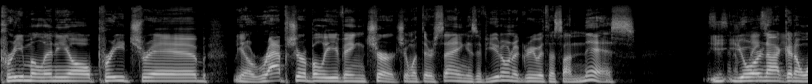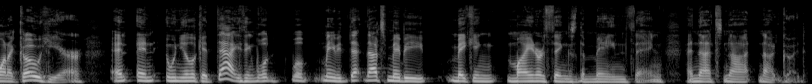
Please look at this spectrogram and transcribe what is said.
premillennial, pre-trib, you know, rapture believing church, and what they're saying is if you don't agree with us on this y- isn't a you're not going to want to go here. And and when you look at that, you think, well, well, maybe that, that's maybe making minor things the main thing, and that's not not good.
